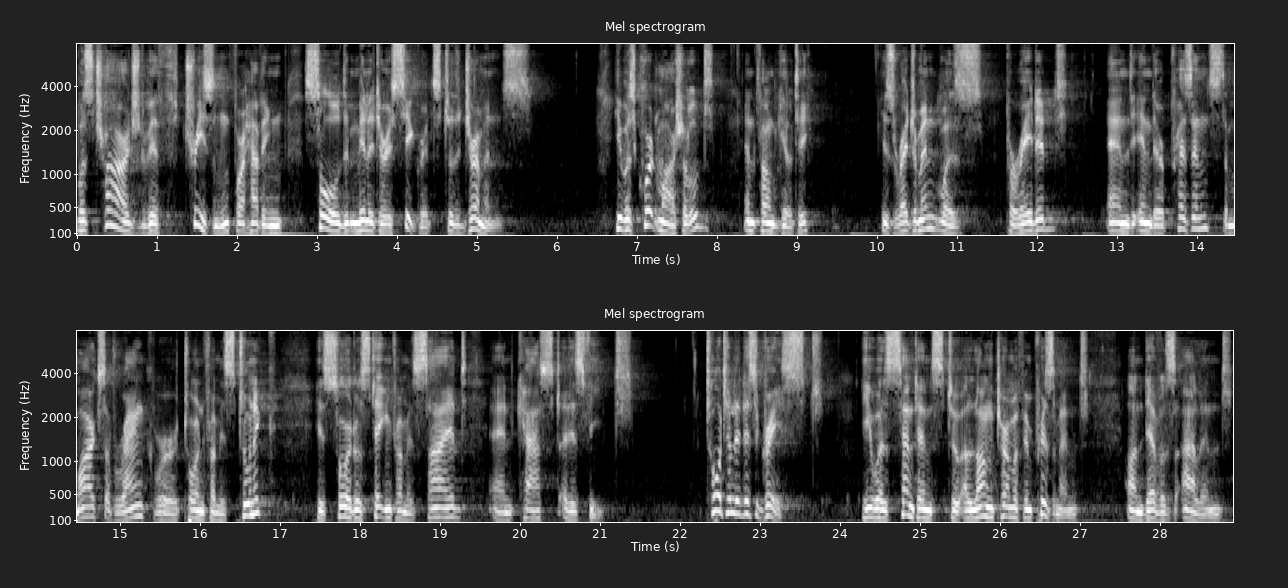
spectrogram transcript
was charged with treason for having sold military secrets to the Germans. He was court martialed and found guilty. His regiment was paraded, and in their presence, the marks of rank were torn from his tunic. His sword was taken from his side and cast at his feet. Totally disgraced, he was sentenced to a long term of imprisonment on Devil's Island,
